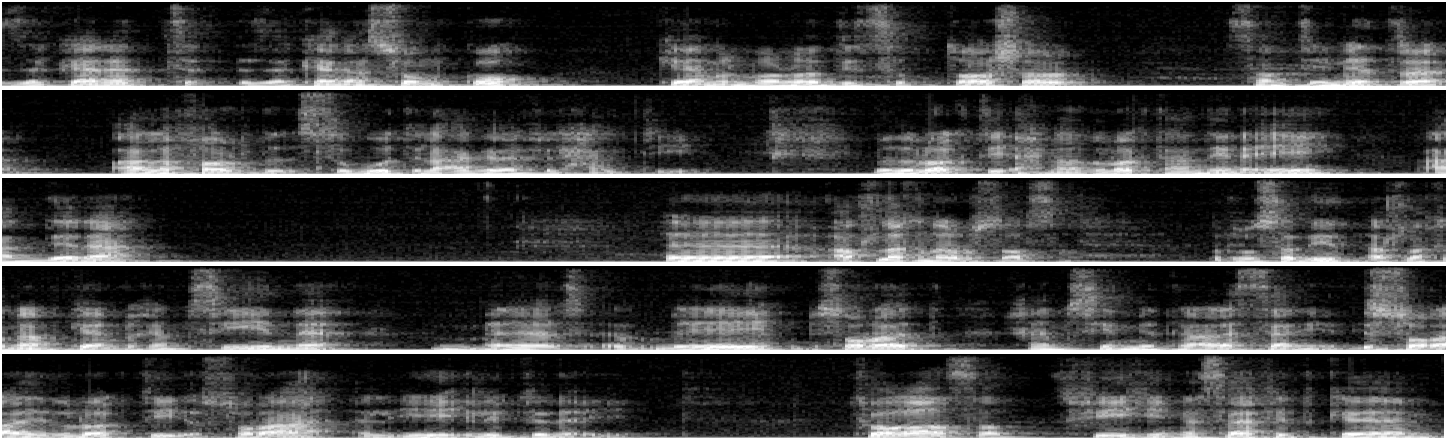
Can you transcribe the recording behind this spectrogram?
إذا كانت إذا كان سمكه كام المرة دي 16 سنتيمتر على فرض ثبوت العجلة في الحالتين. دلوقتي إحنا دلوقتي عندنا إيه؟ عندنا آه أطلقنا رصاصة الرصاصة دي أطلقناها بكام؟ ب 50 بايه بسرعة 50 متر على الثانية. دي السرعة دي دلوقتي السرعة الإيه؟ الابتدائية. فغاصت فيه مسافة كام؟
